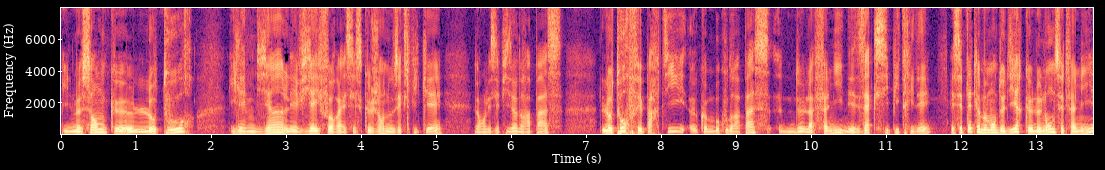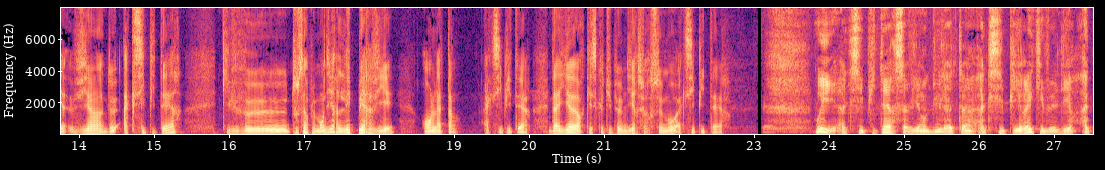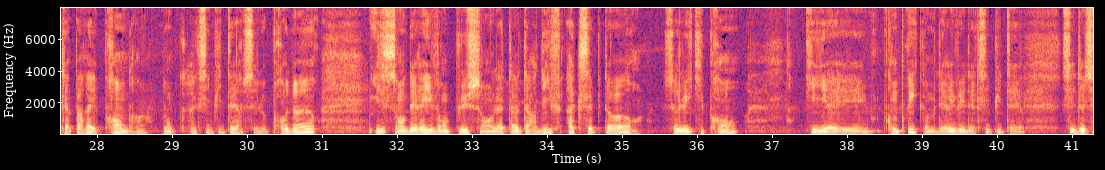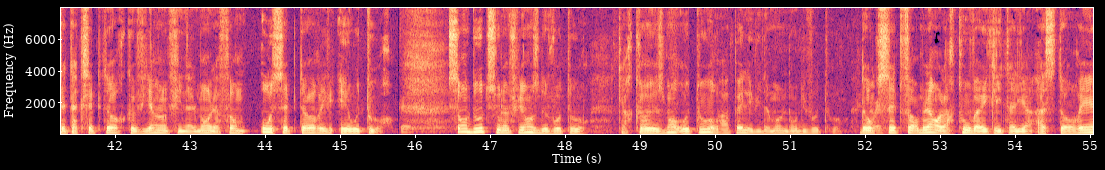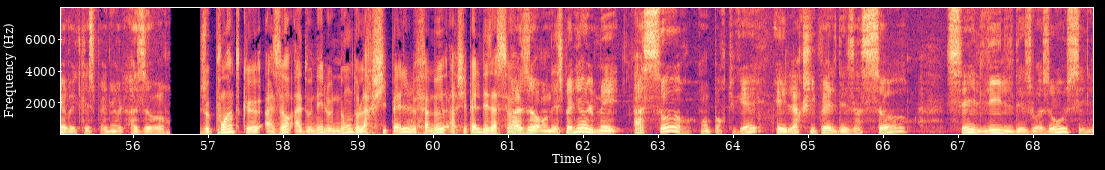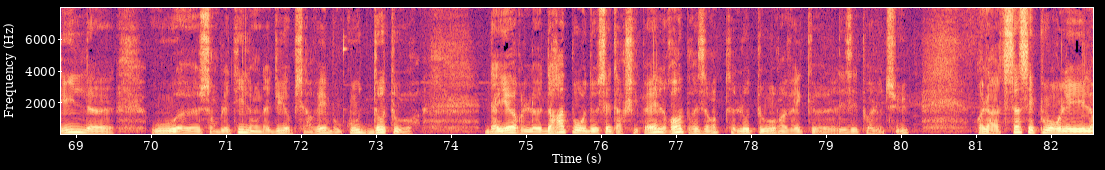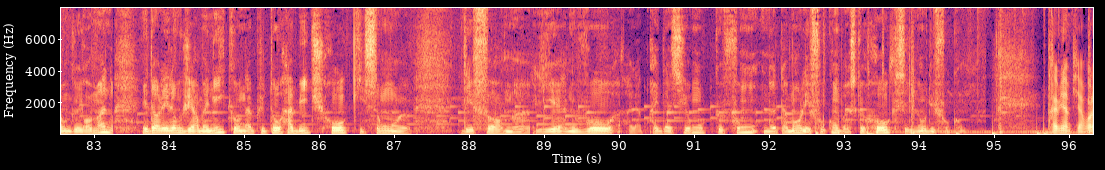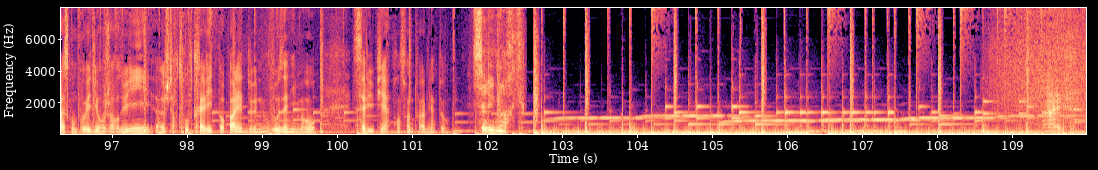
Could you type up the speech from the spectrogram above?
Il me semble que l'autour, il aime bien les vieilles forêts, c'est ce que Jean nous expliquait dans les épisodes rapaces. L'autour fait partie, euh, comme beaucoup de rapaces, de la famille des accipitridés. Et c'est peut-être le moment de dire que le nom de cette famille vient de accipiter, qui veut tout simplement dire l'épervier en latin, accipiter. D'ailleurs, qu'est-ce que tu peux me dire sur ce mot accipiter? Oui, accipiter, ça vient du latin accipire, qui veut dire accaparer, prendre. Hein. Donc accipiter, c'est le preneur. Il s'en dérive en plus en latin tardif acceptor, celui qui prend qui est compris comme dérivé d'accipiter. C'est de cet acceptor que vient finalement la forme au-septor et autour. Sans doute sous l'influence de vautour, car curieusement, autour rappelle évidemment le nom du vautour. Donc cette forme-là, on la retrouve avec l'italien Astore, avec l'espagnol Azor. Je pointe que Azor a donné le nom de l'archipel, le fameux archipel des Açores. Azor en espagnol, mais Açores en portugais, et l'archipel des Açores c'est l'île des oiseaux, c'est l'île euh, où, euh, semble-t-il, on a dû observer beaucoup d'autours. D'ailleurs, le drapeau de cet archipel représente l'autour avec euh, les étoiles au-dessus. Voilà, ça c'est pour les langues romanes. Et dans les langues germaniques, on a plutôt Habich, Hawk, qui sont des formes liées à nouveau à la prédation que font notamment les faucons, parce que Hawk, c'est le nom du faucon. Très bien Pierre, voilà ce qu'on pouvait dire aujourd'hui. Euh, je te retrouve très vite pour parler de nouveaux animaux. Salut Pierre, prends soin de toi, à bientôt. Salut Marc. I've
